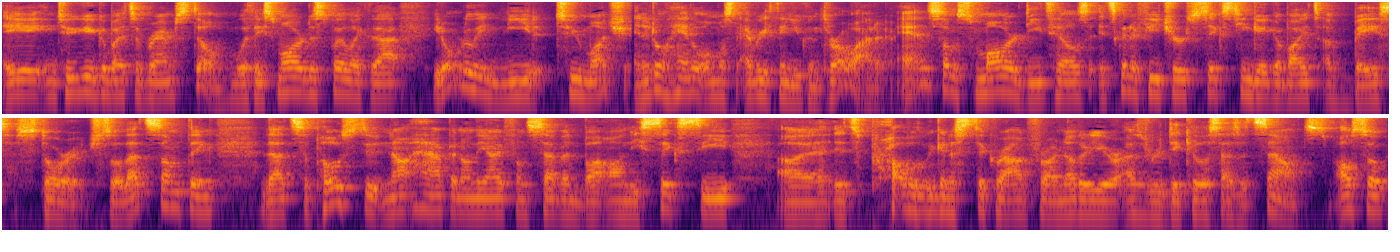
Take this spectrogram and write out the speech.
A8 and 2 gigabytes of RAM still. With a smaller display like that, you don't really need too much and it'll handle almost everything you can throw at it. And some smaller details, it's going to feature 16 gigabytes of base storage. So that's something that's supposed to not happen on the iPhone 7, but on the 6C, uh, it's probably going to stick around for another year as ridiculous as it sounds. Also,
